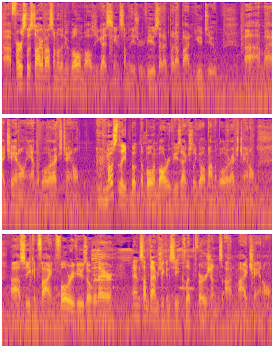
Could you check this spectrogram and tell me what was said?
Uh, first, let's talk about some of the new bowling balls. You guys seen some of these reviews that I put up on YouTube, uh, on my channel and the Bowler X channel. Most of the the bowling ball reviews actually go up on the Bowler X channel, uh, so you can find full reviews over there and sometimes you can see clipped versions on my channel,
